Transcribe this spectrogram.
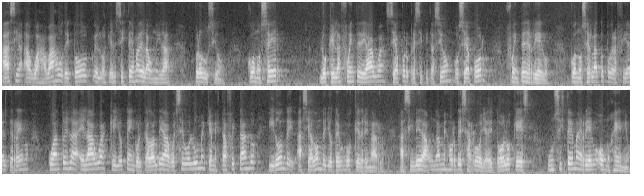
hacia aguas abajo de todo lo que es el sistema de la unidad producción. Conocer lo que es la fuente de agua, sea por precipitación o sea por fuentes de riego. Conocer la topografía del terreno, cuánto es el agua que yo tengo, el caudal de agua, ese volumen que me está afectando y dónde, hacia dónde yo tengo que drenarlo. Así le da una mejor desarrollo de todo lo que es un sistema de riego homogéneo,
